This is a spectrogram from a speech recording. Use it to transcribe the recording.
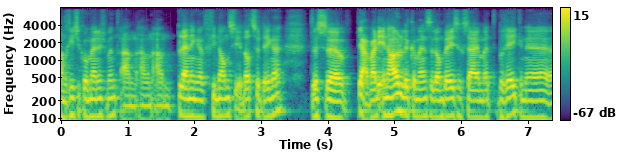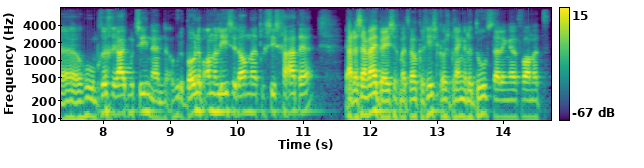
aan risicomanagement, aan, aan, aan planningen, financiën, dat soort dingen. Dus uh, ja, waar die inhoudelijke mensen dan bezig zijn met berekenen uh, hoe een brug eruit moet zien en hoe de bonusanalyse dan uh, precies gaat. Hè? Ja, daar zijn wij bezig met welke risico's brengen de doelstellingen van het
